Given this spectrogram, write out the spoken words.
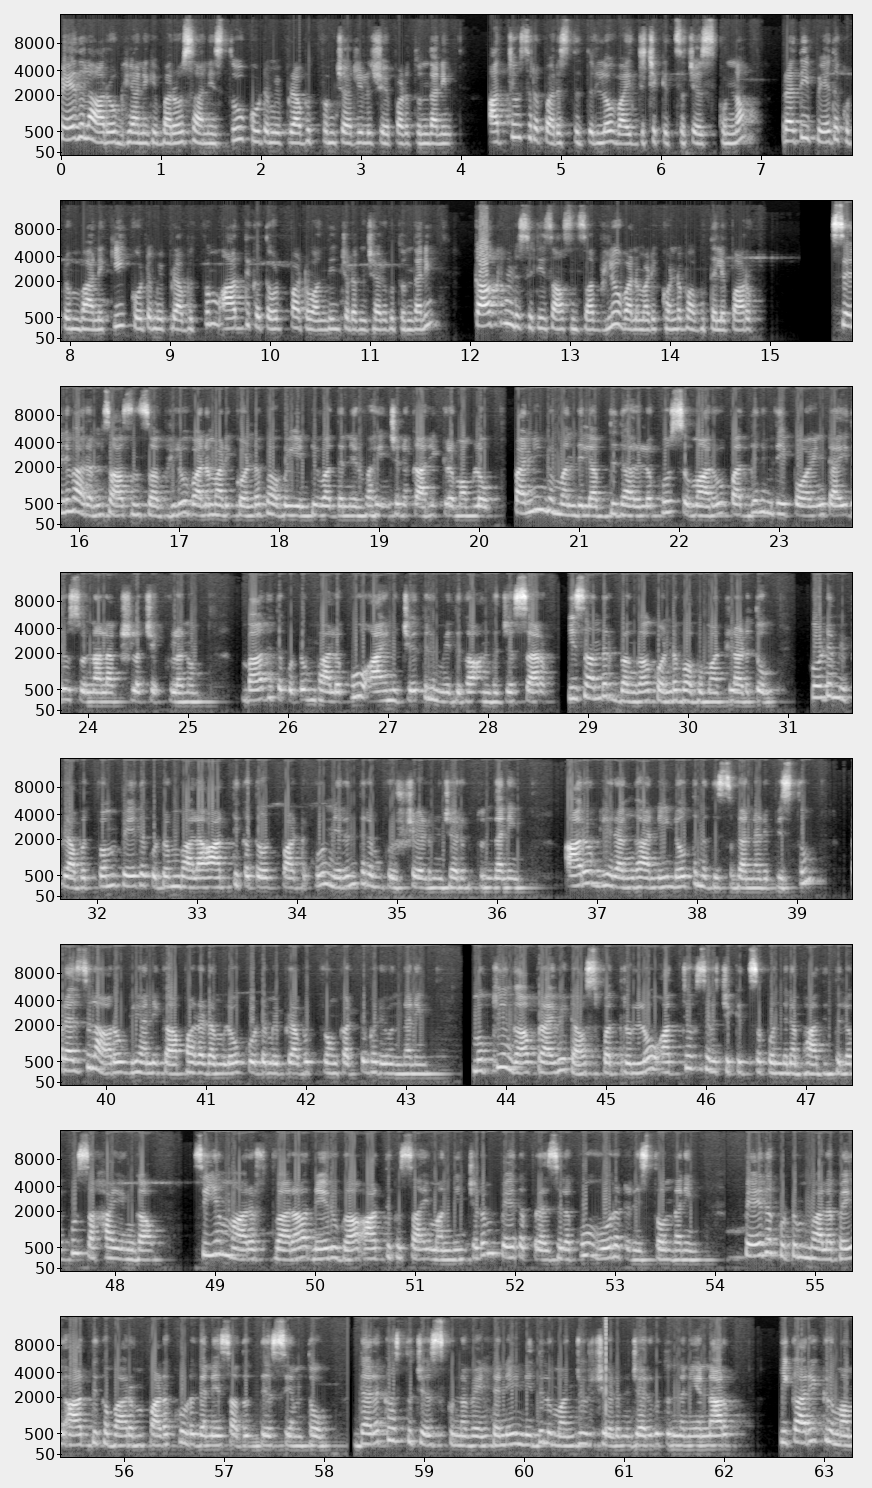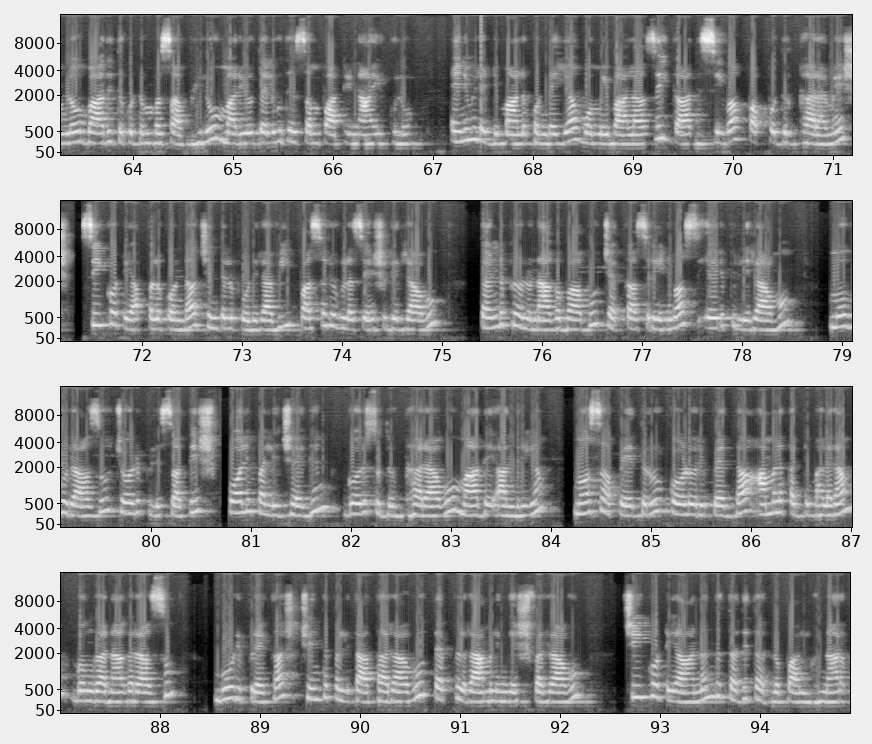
పేదల ఆరోగ్యానికి భరోసానిస్తూ కూటమి ప్రభుత్వం చర్యలు చేపడుతుందని అత్యవసర పరిస్థితుల్లో వైద్య చికిత్స చేసుకున్న ప్రతి పేద కుటుంబానికి కూటమి ప్రభుత్వం ఆర్థిక తోడ్పాటు అందించడం జరుగుతుందని కాకినాడ సిటీ శాసనసభ్యులు వనమడి కొండబాబు తెలిపారు. శనివారం శాసనసభ్యులు వనమడి కొండబాబు ఇంటి వద్ద నిర్వహించిన కార్యక్రమంలో పన్నెండు మంది లబ్ధిదారులకు సుమారు పద్దెనిమిది పాయింట్ ఐదు సున్నా లక్షల చెక్కులను బాధిత కుటుంబాలకు ఆయన చేతుల మీదుగా అందజేశారు. ఈ సందర్భంగా కొండబాబు మాట్లాడుతూ కూటమి ప్రభుత్వం పేద కుటుంబాల ఆర్థిక తోడ్పాటుకు నిరంతరం కృషి చేయడం జరుగుతుందని ఆరోగ్య రంగాన్ని నూతన దిశగా నడిపిస్తూ ప్రజల ఆరోగ్యాన్ని కాపాడడంలో కూటమి ప్రభుత్వం కట్టుబడి ఉందని ముఖ్యంగా ప్రైవేట్ ఆసుపత్రుల్లో అత్యవసర చికిత్స పొందిన బాధితులకు సహాయంగా సీఎంఆర్ఎఫ్ ద్వారా నేరుగా ఆర్థిక సాయం అందించడం పేద ప్రజలకు ఊరటనిస్తోందని పేద కుటుంబాలపై ఆర్థిక భారం పడకూడదనే సదుద్దేశ్యంతో దరఖాస్తు చేసుకున్న వెంటనే నిధులు మంజూరు చేయడం జరుగుతుందని అన్నారు. ఈ కార్యక్రమంలో బాధిత కుటుంబ సభ్యులు మరియు తెలుగుదేశం పార్టీ నాయకులు ఎనిమిరెడ్డి మాలకొండయ్య ఒమ్మి బాలాజీ గాది శివ పప్పు దుర్గా రమేష్ సీకోటి అప్పలకొండ చింతలపూడి రవి పసరుగుల శేషగిరిరావు తండుప్రోలు నాగబాబు చెక్కా శ్రీనివాస్ ఏరిపిల్లి రాము మూగు రాజు చోడిపిల్లి సతీష్ పోలిపల్లి జగన్ గొరుసు దుర్గారావు మాదే అంద్రియం మోసా పేతురు కోడూరి పెద్ద అమలకట్టి బలరాం బొంగ నాగరాజు బూడి ప్రకాష్ చింతపల్లి తాతారావు తెప్పల రామలింగేశ్వరరావు చీకోటి ఆనంద్ తదితరులు పాల్గొన్నారు.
